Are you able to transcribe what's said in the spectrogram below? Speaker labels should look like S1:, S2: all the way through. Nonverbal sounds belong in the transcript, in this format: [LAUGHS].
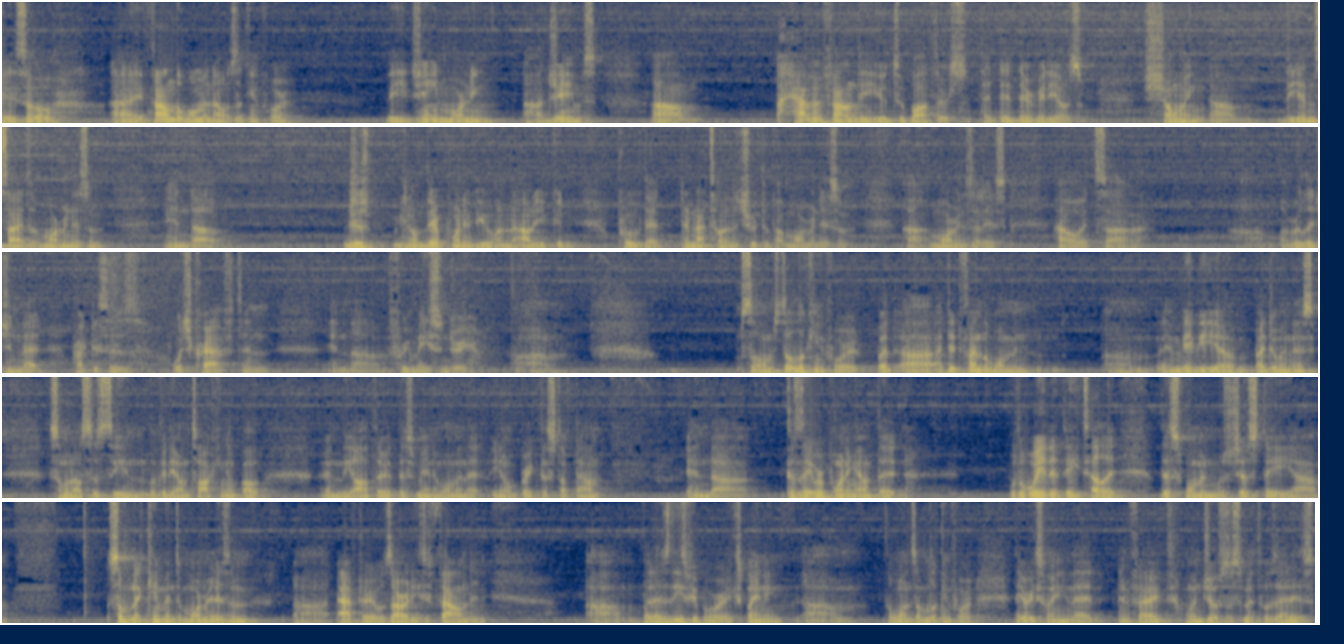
S1: Okay, so I found the woman I was looking for, the Jane Manning uh, James. Um, I haven't found the YouTube authors that did their videos showing um, the insides of Mormonism and uh, just you know their point of view on how you can prove that they're not telling the truth about Mormonism, uh, Mormons that is, how it's uh, um, a religion that practices witchcraft and and uh, Freemasonry. Um, so I'm still looking for it, but uh, I did find the woman, um, and maybe uh, by doing this, someone else has seen the video I'm talking about, and the author, this man and woman that you know break this stuff down, and because uh, they were pointing out that the way that they tell it, this woman was just a um, someone that came into Mormonism uh, after it was already founded um, but as these people were explaining, um, the ones I'm looking for, they were explaining that, in fact, when Joseph Smith was at his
